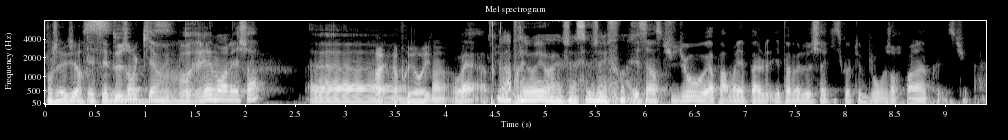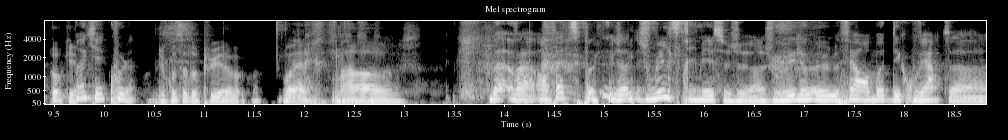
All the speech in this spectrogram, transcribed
Bon, j'allais dire. Et c'est deux gens qui aiment vraiment les chats. Euh, Ouais, a priori. ouais, a priori. A priori, ouais, j'avais faux. Et c'est un studio où apparemment il y, a pas- il y a pas mal de chats qui squattent le bureau. J'en reparlerai après si tu Ok. Ok, cool. Du coup, ça doit puer là-bas, quoi. veux. Ouais. Ah, euh, Bah voilà, en fait, je voulais le streamer ce jeu, hein. je voulais le, le faire en mode découverte. euh,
